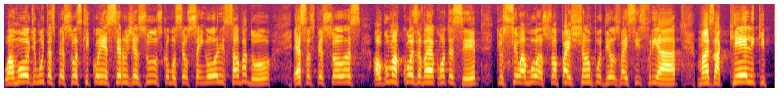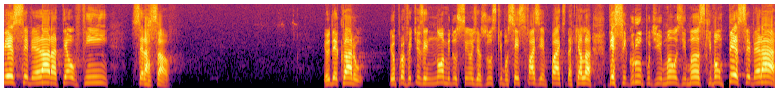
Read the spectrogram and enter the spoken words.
o amor de muitas pessoas que conheceram Jesus como seu Senhor e Salvador, essas pessoas, alguma coisa vai acontecer, que o seu amor, a sua paixão por Deus vai se esfriar, mas aquele que perseverar até o fim será salvo. Eu declaro eu profetizo em nome do Senhor Jesus que vocês fazem parte daquela desse grupo de irmãos e irmãs que vão perseverar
